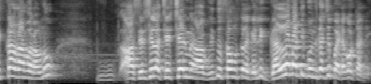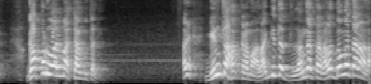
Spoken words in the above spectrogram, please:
చిక్కల రామారావును ఆ సిరిసిల్ల చెక్ చైర్మన్ ఆ విద్యుత్ సంస్థలకు వెళ్ళి గల్లబట్టి గుంజుకొచ్చి బయటకొట్టండి. గప్పుడు వాళ్ళు మత్తి తంగుతుంది అరే గింత అక్రమాల గింత లంగతనాల దొంగతనాల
